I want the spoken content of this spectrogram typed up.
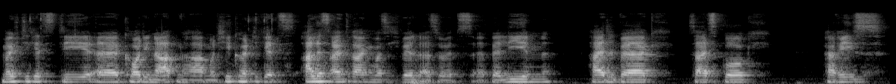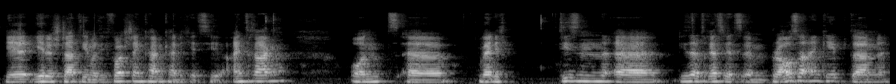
möchte ich jetzt die äh, Koordinaten haben. Und hier könnte ich jetzt alles eintragen, was ich will, also jetzt äh, Berlin, Heidelberg, Salzburg, Paris, je, jede Stadt, die man sich vorstellen kann, kann ich jetzt hier eintragen. Und äh, wenn ich diesen, äh, diese Adresse jetzt im Browser eingebe, dann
